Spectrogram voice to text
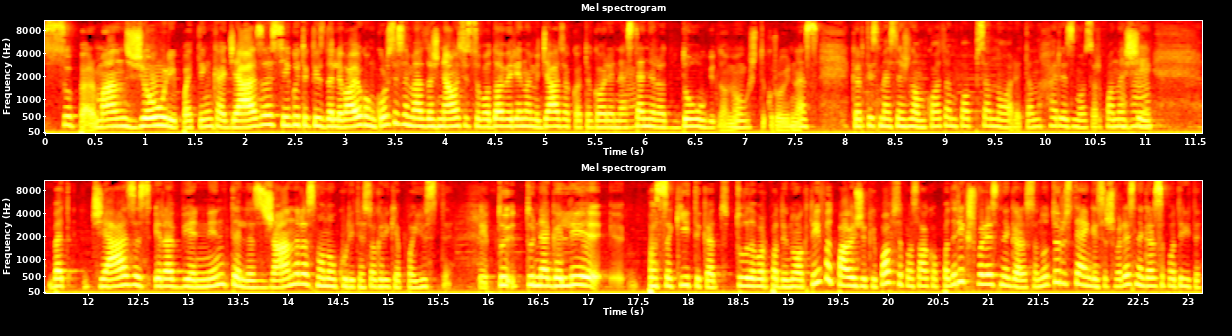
super, man žiauriai patinka džiazas. Jeigu tik tais dalyvauju konkursuose, mes dažniausiai su vadovė einam į džiazo kategoriją, nes ten yra daug įdomiau iš tikrųjų, nes kartais mes nežinom, ko ten popse nori, ten charizmos ar panašiai. Mhm. Bet džiazas yra vienintelis žanras, manau, kurį tiesiog reikia pajusti. Taip. Tu, tu negali pasakyti, kad tu dabar padainuok taip, kad pavyzdžiui, kaip popse pasako, padaryk švaresnį garsą, nu turiu stengiasi švaresnį garsą padaryti.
